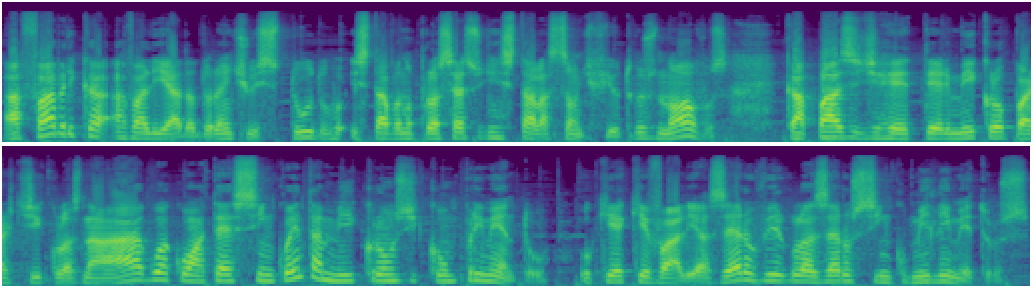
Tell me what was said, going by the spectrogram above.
a fábrica avaliada durante o estudo estava no processo de instalação de filtros novos, capazes de reter micropartículas na água com até 50 microns de comprimento, o que equivale a 0,05 milímetros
